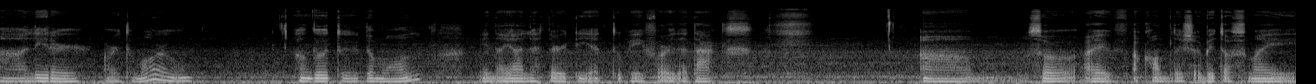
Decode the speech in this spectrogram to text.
uh, later or tomorrow, I'll go to the mall in Ayala 30th to pay for the tax. Um, so I've accomplished a bit of my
